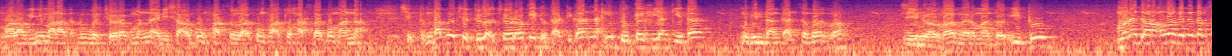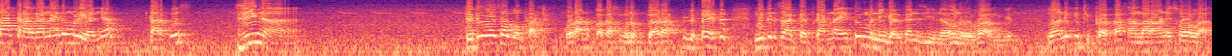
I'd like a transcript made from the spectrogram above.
malah ini malah terlalu jorok mana ini sa'akum farsulakum fatu harsakum anak situm tapi dulu jorok itu tadi karena itu kefiah kita menghintangkan sebuah oh, zino apa ngaromanto itu mana jorok Allah kita tetap sakral karena itu melihatnya tarkus zina. Jadi wes apa pada Quran bakas ngono barang mungkin sakit karena itu meninggalkan zina ngono paham gitu ini dibakas antarane sholat.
